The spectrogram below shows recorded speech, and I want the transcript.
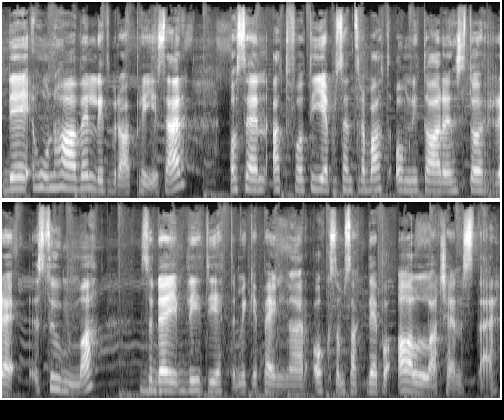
det, hon har väldigt bra priser och sen att få 10% rabatt om ni tar en större summa så det blir inte jättemycket pengar och som sagt det är på alla tjänster.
